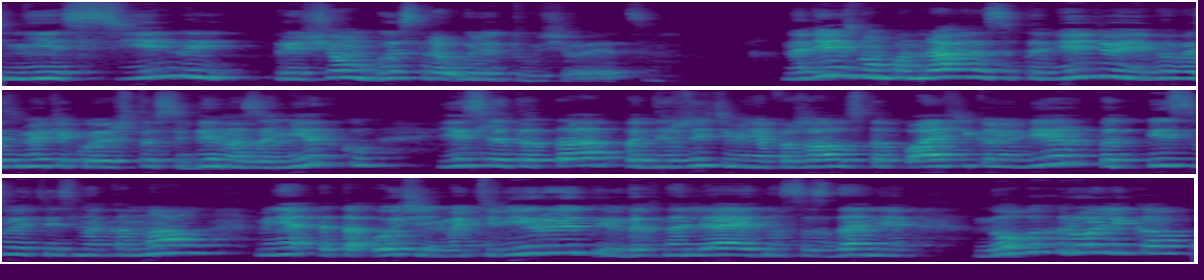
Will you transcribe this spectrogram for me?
не сильный, причем быстро улетучивается. Надеюсь, вам понравилось это видео и вы возьмете кое-что себе на заметку колокольчиком вверх, подписывайтесь на канал. Меня это очень мотивирует и вдохновляет на создание новых роликов.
